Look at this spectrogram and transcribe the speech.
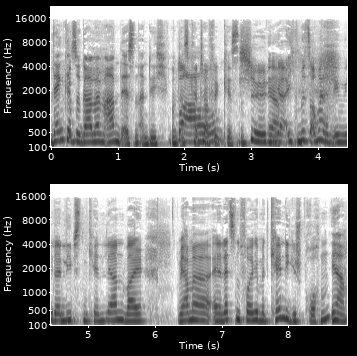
denke sogar beim Abendessen an dich und das Wow. Kartoffelkissen. Schön. Ja. Ja. ich muss auch mal dann irgendwie deinen Liebsten kennenlernen, weil wir haben ja in der letzten Folge mit Candy gesprochen. Ja.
